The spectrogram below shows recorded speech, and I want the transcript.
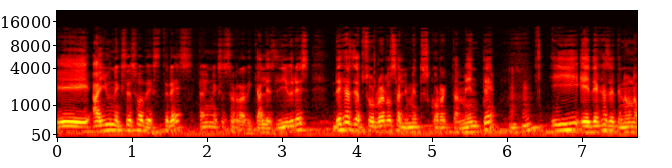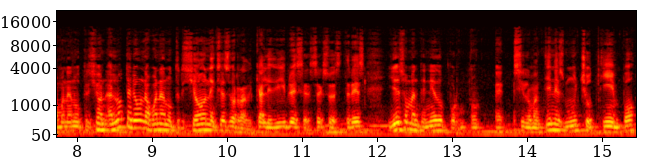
eh, hay un exceso de estrés, hay un exceso de radicales libres, dejas de absorber los alimentos correctamente y eh, dejas de tener una buena nutrición. Al no tener una buena nutrición, exceso de radicales libres, exceso de estrés, y eso mantenido por, eh, si lo mantienes mucho tiempo,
